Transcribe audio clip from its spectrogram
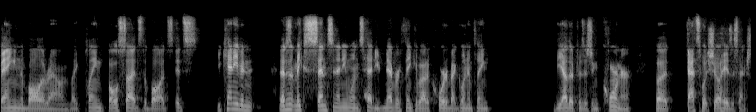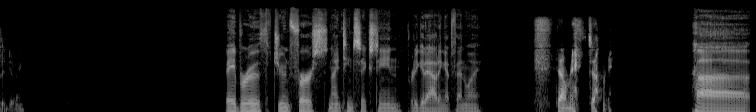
banging the ball around, like playing both sides of the ball. It's it's you can't even that doesn't make sense in anyone's head. You'd never think about a quarterback going and playing the other position, corner, but that's what Shohei is essentially doing. Babe Ruth, June 1st, 1916. Pretty good outing at Fenway. Tell me, tell me. Uh,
